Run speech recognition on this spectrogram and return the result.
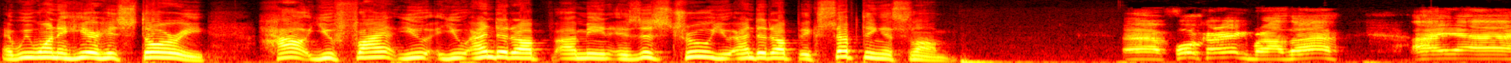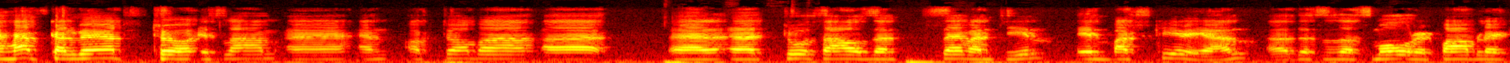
and we want to hear his story. How you find you you ended up? I mean, is this true? You ended up accepting Islam? Uh, full correct, brother. I uh, have converted to Islam uh, in October uh, uh, 2017 in Bashkirian. Uh, this is a small republic,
